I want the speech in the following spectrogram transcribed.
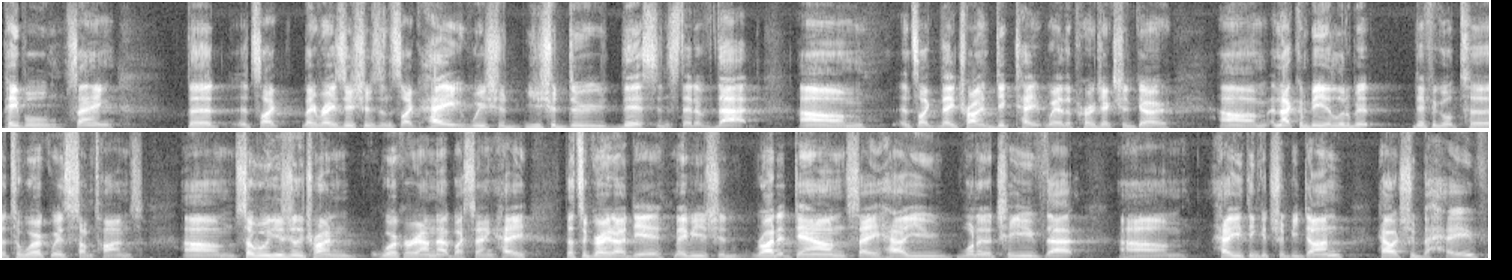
people saying that it's like they raise issues and it's like, hey, we should, you should do this instead of that. Um, it's like they try and dictate where the project should go. Um, and that can be a little bit difficult to, to work with sometimes. Um, so we'll usually try and work around that by saying, hey, that's a great idea. Maybe you should write it down, say how you want to achieve that, um, how you think it should be done, how it should behave,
